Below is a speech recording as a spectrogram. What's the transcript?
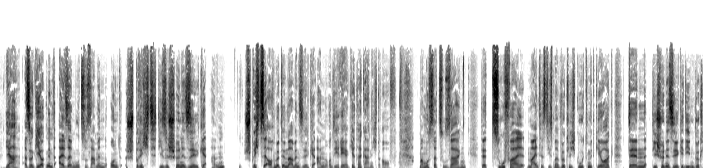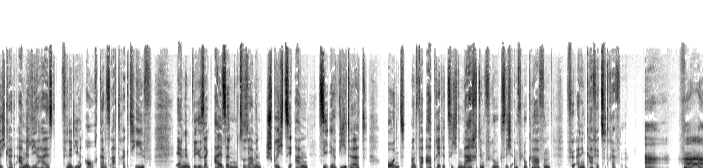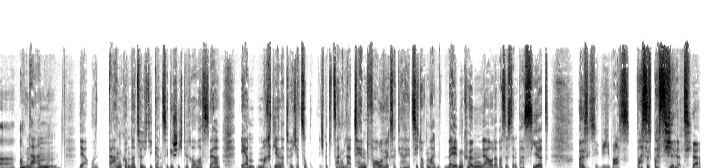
Ja, also Georg nimmt all seinen Mut zusammen und spricht diese schöne Silke an spricht sie auch mit dem Namen Silke an und die reagiert da gar nicht drauf. Man muss dazu sagen, der Zufall meint es diesmal wirklich gut mit Georg, denn die schöne Silke, die in Wirklichkeit Amelie heißt, findet ihn auch ganz attraktiv. Er nimmt, wie gesagt, all seinen Mut zusammen, spricht sie an, sie erwidert und man verabredet sich nach dem Flug, sich am Flughafen für einen Kaffee zu treffen. Ah. Ha, und dann? Mhm. Ja, und dann kommt natürlich die ganze Geschichte raus. Ja, er macht ihr natürlich jetzt so, ich würde sagen, latent Vorwürfe. Gesagt, ja, hätte sich doch mal melden können, ja, oder was ist denn passiert? Und sie, wie was? Was ist passiert? Ja,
